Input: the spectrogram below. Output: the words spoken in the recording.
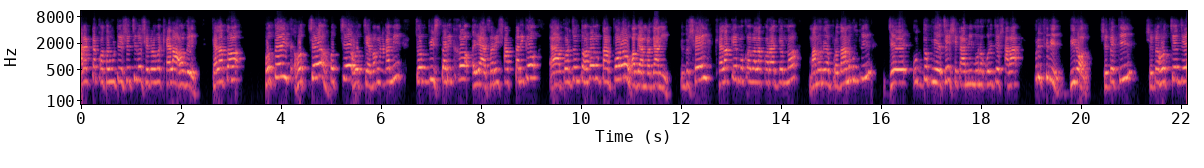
আরেকটা কথা উঠে এসেছিল, সেটা হবে খেলা হবে। খেলা তো হতেই হচ্ছে হচ্ছে হচ্ছে এবং আগামী চব্বিশ তারিখও সরি সাত তারিখেও পর্যন্ত হবে এবং তারপরেও হবে, আমরা জানি। কিন্তু সেই খেলাকে মোকাবেলা করার জন্য মাননীয় প্রধানমন্ত্রী যে উদ্যোগ নিয়েছে, সেটা আমি মনে করি যে সারা পৃথিবীর বিরল। সেটা কি? সেটা হচ্ছে যে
